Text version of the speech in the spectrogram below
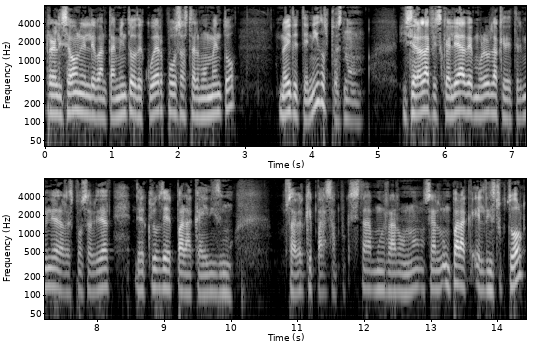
realizaron el levantamiento de cuerpos. Hasta el momento no hay detenidos, pues no. Y será la Fiscalía de Morelos la que determine la responsabilidad del club de paracaidismo. Pues a ver qué pasa, porque está muy raro, ¿no? O sea, un para, el instructor,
